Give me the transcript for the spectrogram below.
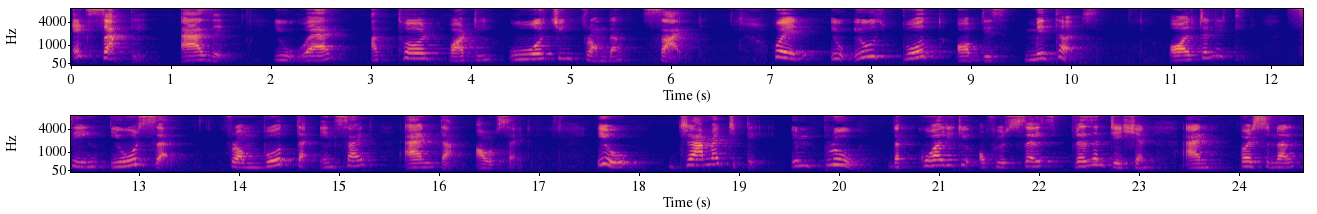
exactly as if you were a third party watching from the side. When you use both of these methods alternately, seeing yourself from both the inside and the outside, you dramatically improve the quality of your sales presentation and personal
